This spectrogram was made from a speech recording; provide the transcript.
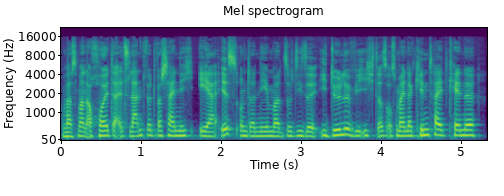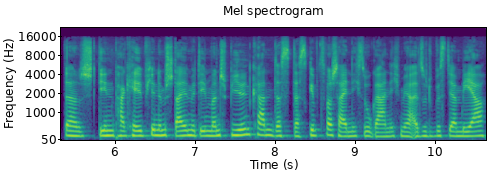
Was man auch heute als Landwirt wahrscheinlich eher ist, Unternehmer. So diese Idylle, wie ich das aus meiner Kindheit kenne, da stehen ein paar Kälbchen im Stall, mit denen man spielen kann. Das, das gibt es wahrscheinlich so gar nicht mehr. Also du bist ja mehr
